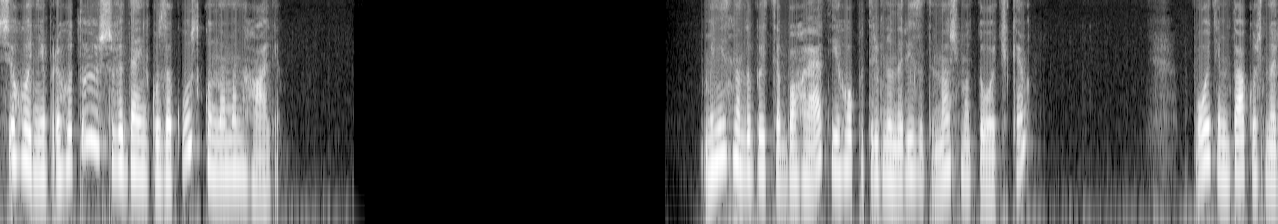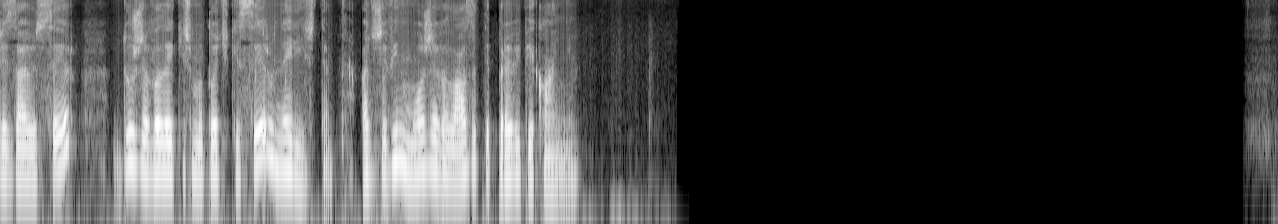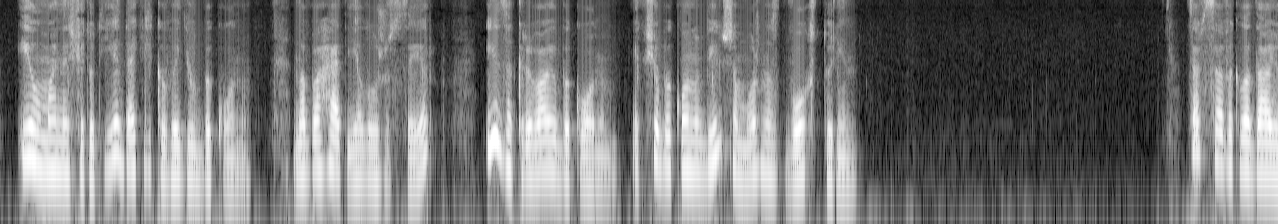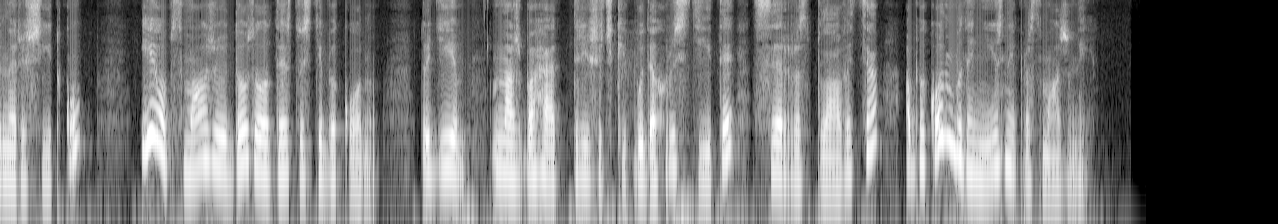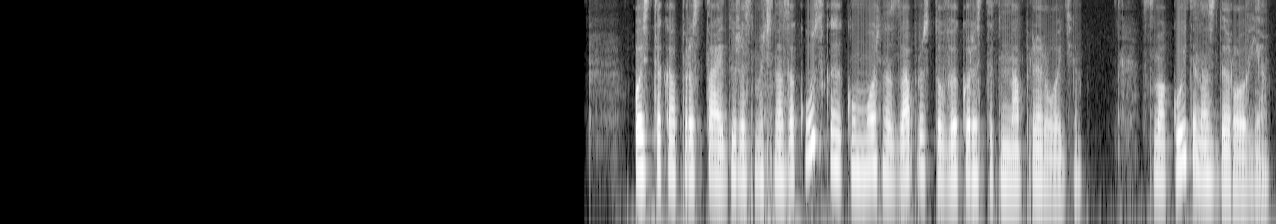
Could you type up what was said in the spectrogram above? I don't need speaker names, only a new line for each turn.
Сьогодні приготую швиденьку закуску на мангалі. Мені знадобиться багет, його потрібно нарізати на шматочки. Потім також нарізаю сир. Дуже великі шматочки сиру не ріжте, адже він може вилазити при випіканні. І у мене ще тут є декілька видів бекону. На багет я ложу сир і закриваю беконом. Якщо бекону більше, можна з двох сторін. Це все викладаю на решітку і обсмажую до золотистості бекону. Тоді наш багет трішечки буде хрустіти, сир розплавиться, а бекон буде ніжний просмажений. Ось така проста і дуже смачна закуска, яку можна запросто використати на природі. Смакуйте на здоров'я!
